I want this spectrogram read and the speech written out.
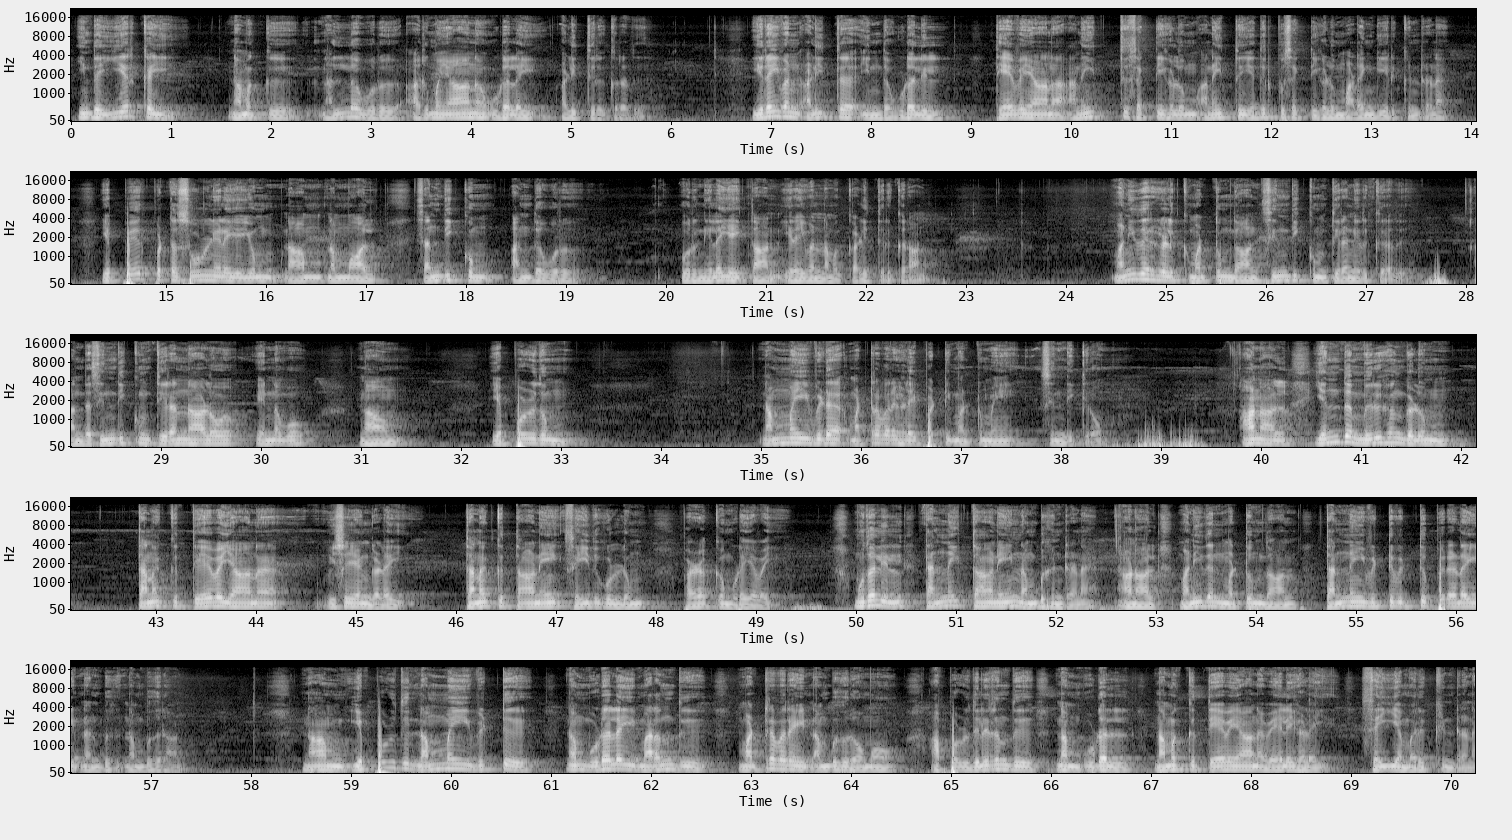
இந்த இயற்கை நமக்கு நல்ல ஒரு அருமையான உடலை அளித்திருக்கிறது. இறைவன் அளித்த இந்த உடலில் தேவையான அனைத்து சக்திகளும் அனைத்து எதிர்ப்பு சக்திகளும் அடங்கி இருக்கின்றன எப்பேற்பட்ட சூழ்நிலையையும் நாம் நம்மால் சந்திக்கும் அந்த ஒரு ஒரு நிலையைத்தான் இறைவன் நமக்கு அளித்திருக்கிறான். மனிதர்களுக்கு மட்டும்தான் சிந்திக்கும் திறன் இருக்கிறது. அந்த சிந்திக்கும் திறனாலோ என்னவோ நாம் எப்பொழுதும் நம்மை விட மற்றவர்களை பற்றி மட்டுமே சிந்திக்கிறோம். ஆனால் எந்த மிருகங்களும் தனக்கு தேவையான விஷயங்களை தனக்குத்தானே செய்து கொள்ளும் பழக்கமுடையவை. முதலில் தன்னைத்தானே நம்புகின்றன. ஆனால் மனிதன் மட்டும்தான் தன்னை விட்டுவிட்டு பிறரை நம்பு நம்புகிறான். நாம் எப்பொழுது நம்மை விட்டு நம் உடலை மறந்து மற்றவரை நம்புகிறோமோ அப்பொழுதிலிருந்து நம் உடல் நமக்கு தேவையான வேலைகளை செய்ய மறுக்கின்றன.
